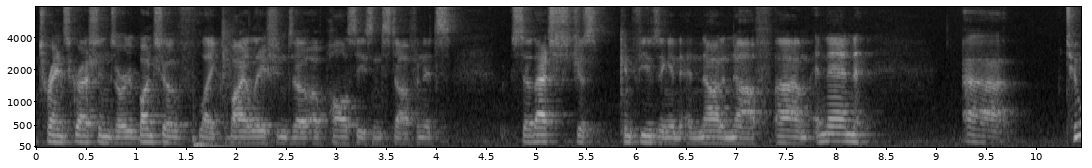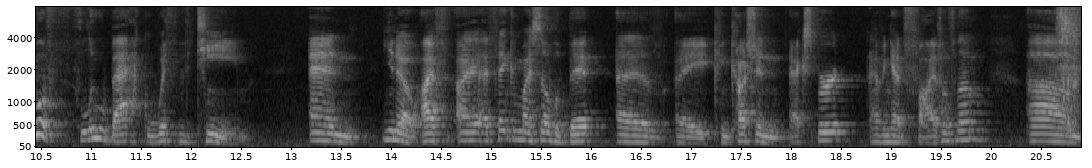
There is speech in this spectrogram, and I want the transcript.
transgressions or a bunch of like violations of, of policies and stuff, and it's so that's just confusing and, and not enough. Um, and then uh, Tua flew back with the team, and you know I, I, I think of myself a bit of a concussion expert, having had five of them, um,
